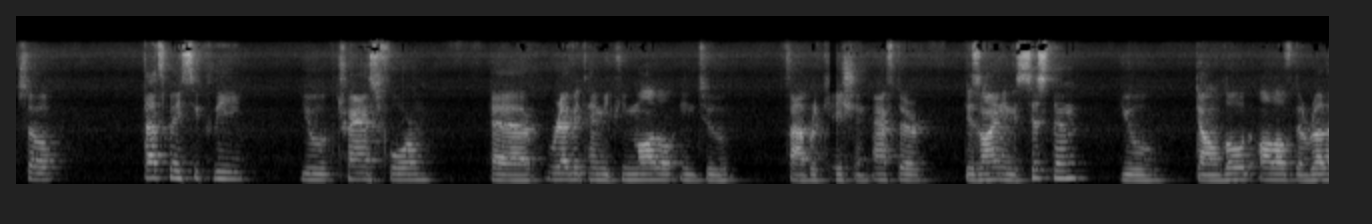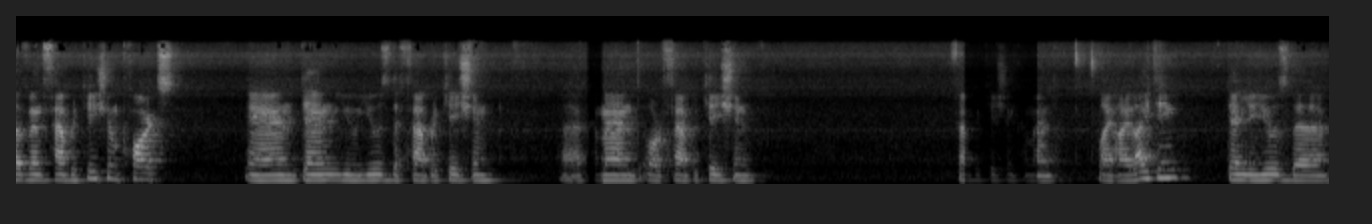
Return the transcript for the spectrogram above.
So that's basically you transform a Revit MEP model into fabrication. After designing a system, you download all of the relevant fabrication parts and then you use the fabrication uh, command or fabrication fabrication command by highlighting then you use the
